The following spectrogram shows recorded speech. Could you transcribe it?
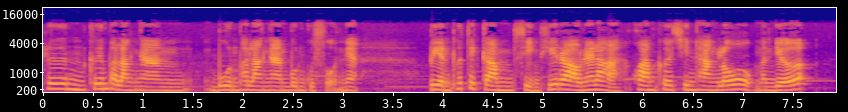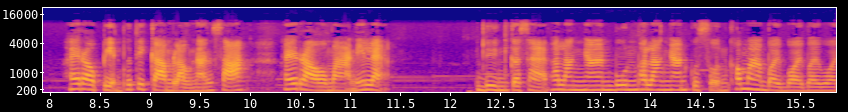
คลื่นคลื่นพลังงานบุญพลังงานบุญกุศลเนี่ยเปลี่ยนพฤติกรรมสิ่งที่เราเนี่ยแหละค่ะความเคยชินทางโลกมันเยอะให้เราเปลี่ยนพฤติกรรมเหล่านั้นซะ ให้เรามานี่แหละ ดึงกระแสพลังงานบุญพลังงานกุศลเข้ามาบ่อยๆบ่อ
